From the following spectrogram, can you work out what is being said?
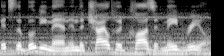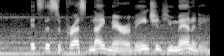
It's the boogeyman in the childhood closet made real. It's the suppressed nightmare of ancient humanity,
